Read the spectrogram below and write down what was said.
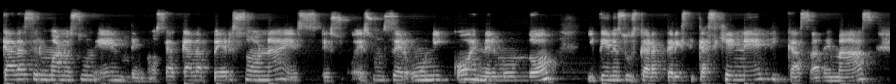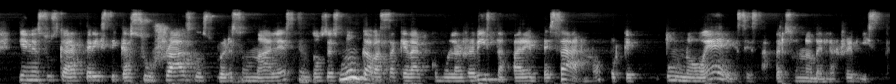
cada ser humano es un ente, ¿no? O sea, cada persona es, es, es un ser único en el mundo y tiene sus características genéticas, además, tiene sus características, sus rasgos personales, entonces nunca vas a quedar como la revista para empezar, ¿no? Porque tú no eres esa persona de la revista.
